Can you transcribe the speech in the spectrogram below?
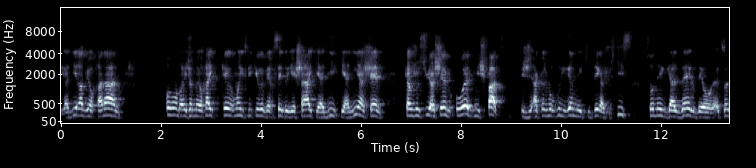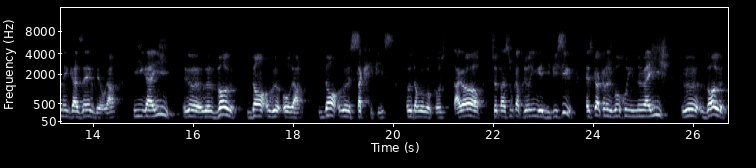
il a dit Rabbi Yochanan, au nom de Rabbi comment expliquer le verset de Yeshua qui a dit, qui a ni Hachem, car je suis Hachem, Oev Mishpat, Akash il aime quitter la justice, Sonné Gazel Beora, il a eu le, vol dans le Ora, dans le sacrifice, euh, dans l'Holocauste. Alors, ce passage, a priori, il est difficile. Est-ce Baruch il ne haït le vol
